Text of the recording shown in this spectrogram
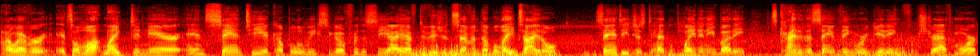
However, it's a lot like Denair and Santee a couple of weeks ago for the CIF Division 7 AA title. Santee just hadn't played anybody. It's kind of the same thing we're getting from Strathmore.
